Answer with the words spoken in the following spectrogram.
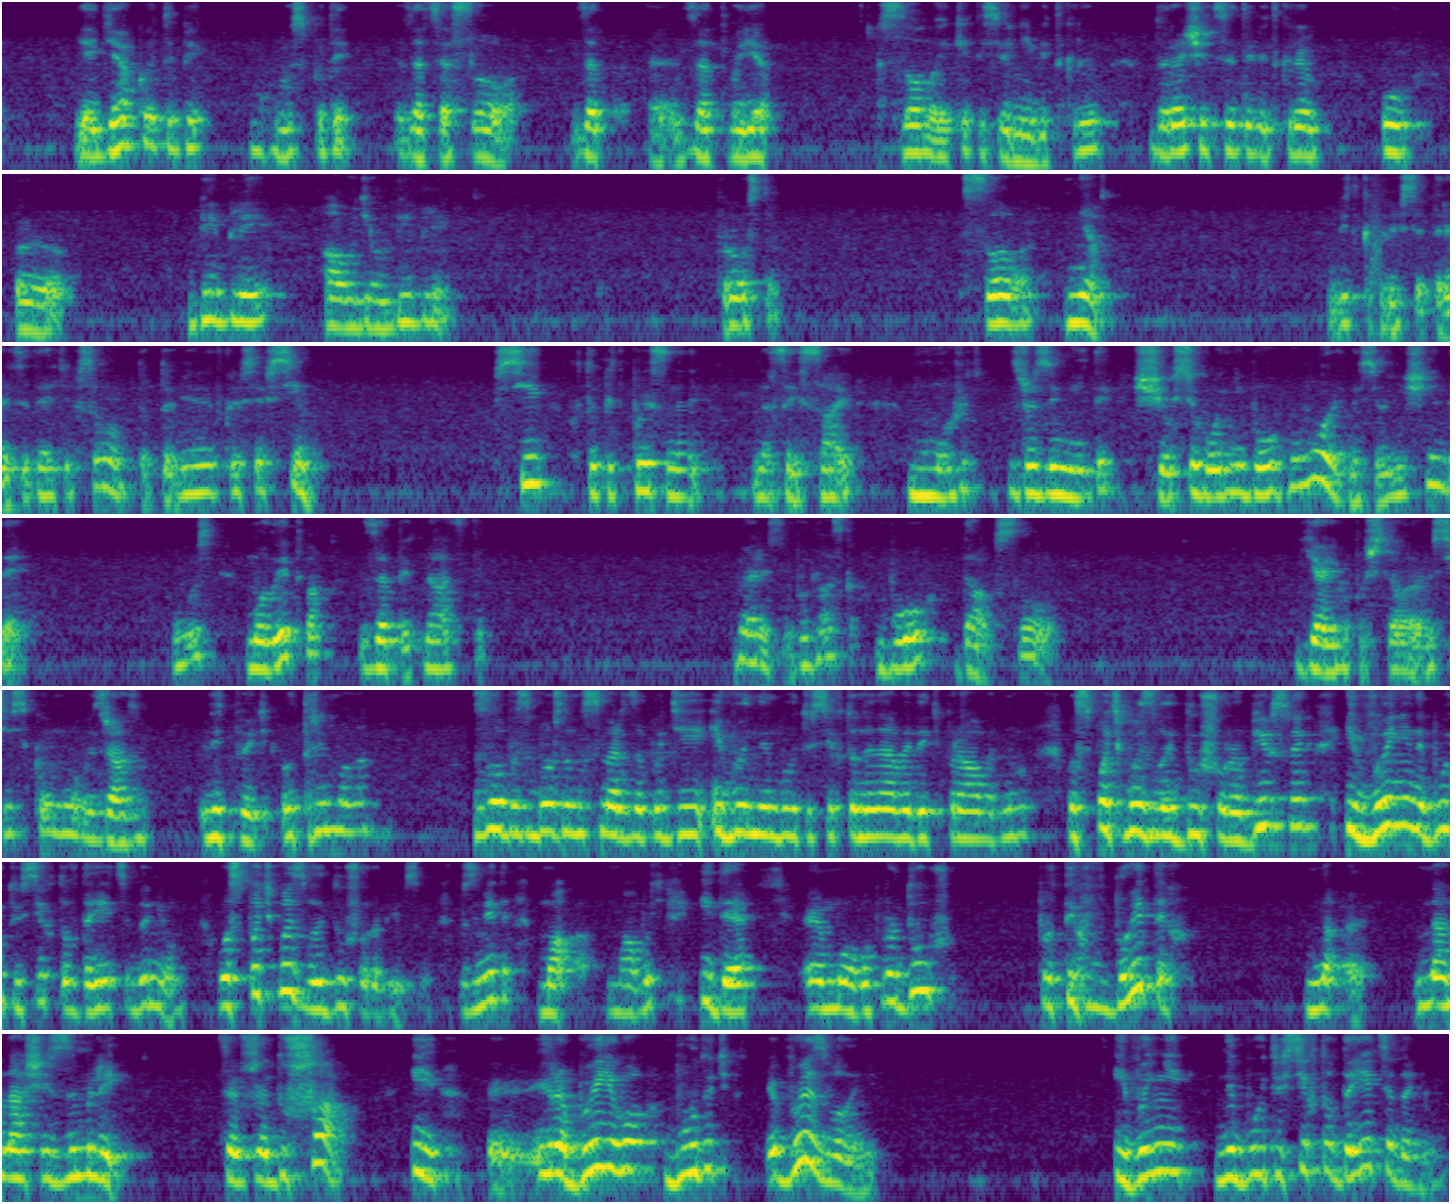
Я дякую тобі, Господи, за це слово, за, е, за Твоє слово, яке ти сьогодні відкрив. До речі, це ти відкрив у е, Біблії, аудіобіблії. Просто слово дня. Відкрився 33 псалом, тобто він відкрився всім. Всі, хто підписаний на цей сайт, можуть зрозуміти, що сьогодні Бог говорить на сьогоднішній день. Ось молитва за 15 вересня, будь ласка, Бог дав слово. Я його прочитала російською мовою, зразу відповідь отримала. Зло безбожному смерть заподіє, і винні будуть усі, хто ненавидить праведного. Господь визволить душу робів своїх, і винні не будуть усі, хто вдається до нього. Господь визволить душу робів своїх. Розумієте, мабуть, іде е, мова про душу, про тих вбитих на, е, на нашій землі. Це вже душа. І, е, І раби його будуть визволені. І винні не будуть усі, хто вдається до нього.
